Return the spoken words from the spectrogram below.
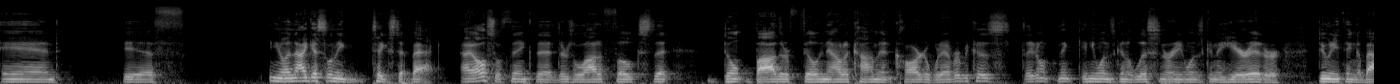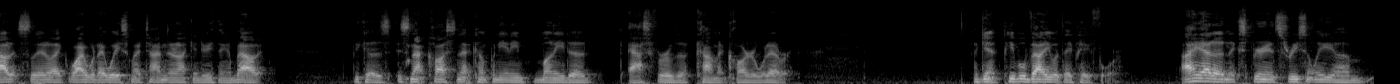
And if, you know, and I guess let me take a step back. I also think that there's a lot of folks that don't bother filling out a comment card or whatever because they don't think anyone's going to listen or anyone's going to hear it or do anything about it. So they're like, why would I waste my time? They're not going to do anything about it because it's not costing that company any money to ask for the comment card or whatever. Again, people value what they pay for. I had an experience recently. Um,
